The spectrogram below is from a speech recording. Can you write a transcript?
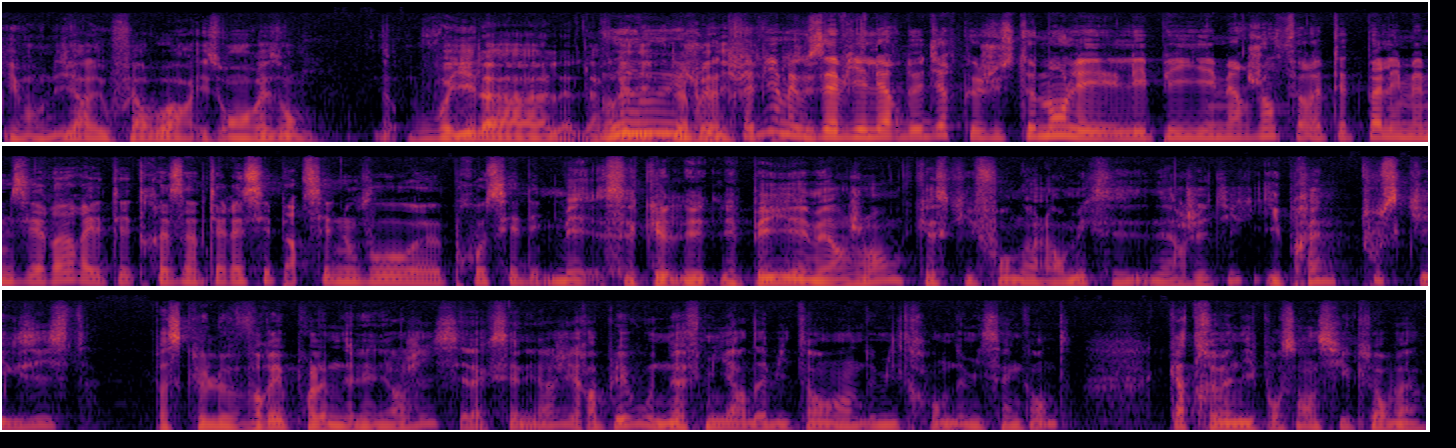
Ils vont dire allez vous faire voir, ils auront raison. Vous voyez la, la, la vraie, Oui, la je vois très bien, mais vous aviez l'air de dire que justement les, les pays émergents feraient peut-être pas les mêmes erreurs et étaient très intéressés par ces nouveaux euh, procédés. Mais c'est que les, les pays émergents, qu'est-ce qu'ils font dans leur mix énergétique? Ils prennent tout ce qui existe. Parce que le vrai problème de l'énergie, c'est l'accès à l'énergie. Rappelez-vous, 9 milliards d'habitants en 2030-2050, 90% en cycle urbain.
